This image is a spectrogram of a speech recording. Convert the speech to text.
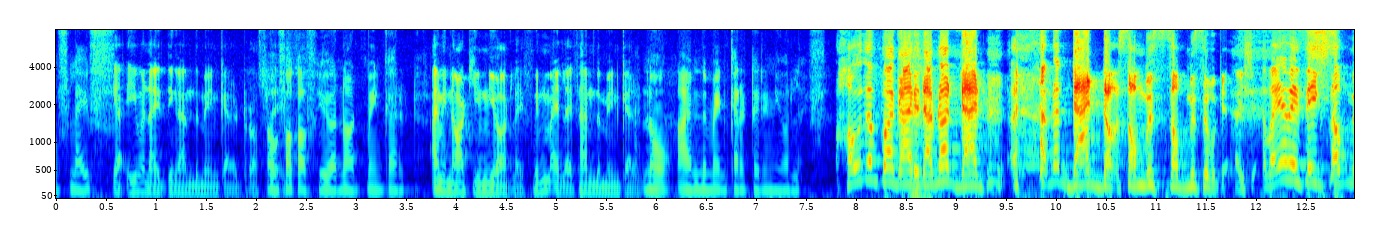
of life. Yeah, even I think I'm the main character of life. Oh, life. fuck off. You are not main character. I mean, not in your life. In my life, I'm the main character. No, I'm the main character in your life. How the fuck are it? I'm not that. I'm not that do- submiss- submissive. Okay. Sh- why am I saying sub?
